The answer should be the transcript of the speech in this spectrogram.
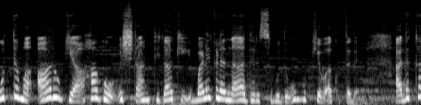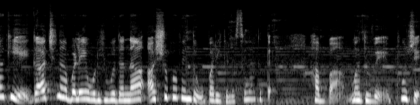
ಉತ್ತಮ ಆರೋಗ್ಯ ಹಾಗೂ ವಿಶ್ರಾಂತಿಗಾಗಿ ಬಳೆಗಳನ್ನು ಧರಿಸುವುದು ಮುಖ್ಯವಾಗುತ್ತದೆ. ಅದಕ್ಕಾಗಿಯೇ ಗಾಜಿನ ಬಳೆ ಒಡೆಯುವುದನ್ನು ಅಶುಭವೆಂದು ಪರಿಗಣಿಸಲಾಗುತ್ತೆ. ಹಬ್ಬ, ಮದುವೆ, ಪೂಜೆ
